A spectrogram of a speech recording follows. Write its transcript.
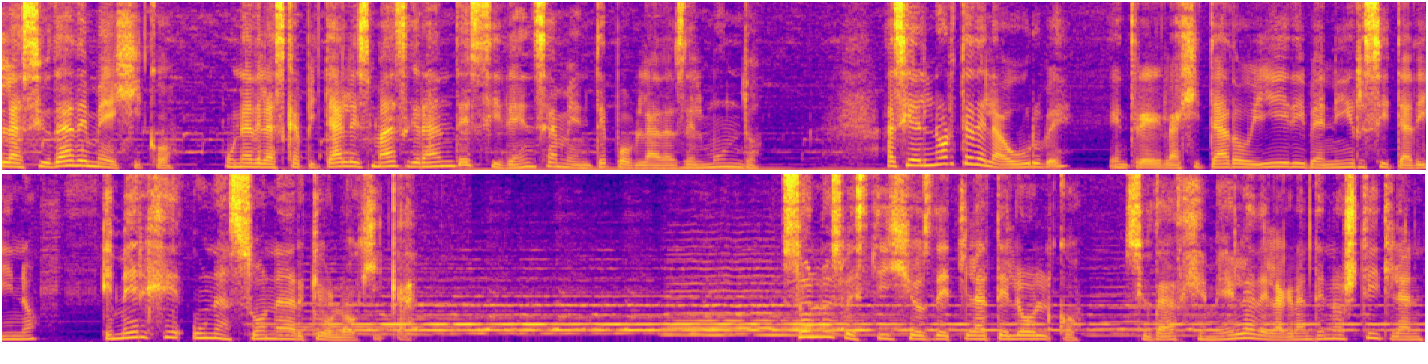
La Ciudad de México, una de las capitales más grandes y densamente pobladas del mundo. Hacia el norte de la urbe, entre el agitado ir y venir citadino, emerge una zona arqueológica. Son los vestigios de Tlatelolco, ciudad gemela de la Gran Tenochtitlan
